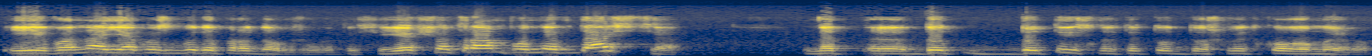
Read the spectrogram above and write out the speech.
і вона якось буде продовжуватися. Якщо Трампу не вдасться е, до- дотиснути тут до швидкого миру,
